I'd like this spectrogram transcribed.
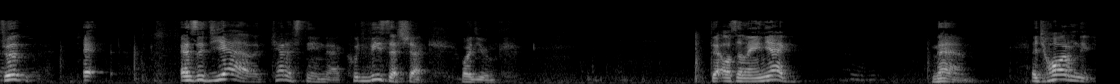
Tudod, e- ez egy jel kereszténynek, hogy vízesek vagyunk. De az a lényeg? Nem. Egy harmadik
